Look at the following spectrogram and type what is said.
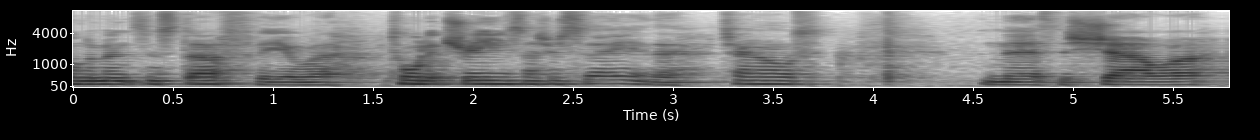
condiments and stuff, the uh, toiletries, I should say, the towels, and there's the shower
